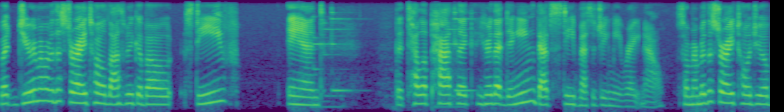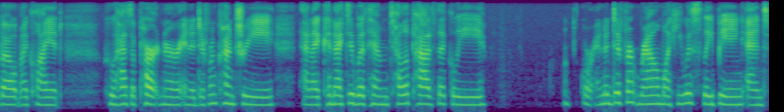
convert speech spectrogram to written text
but do you remember the story I told last week about Steve and the telepathic? You hear that dinging? That's Steve messaging me right now. So remember the story I told you about my client who has a partner in a different country, and I connected with him telepathically or in a different realm while he was sleeping, and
